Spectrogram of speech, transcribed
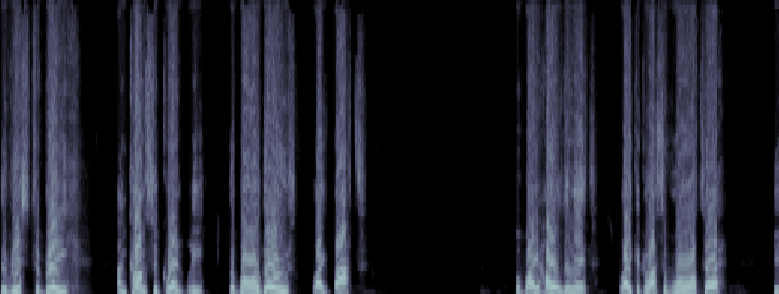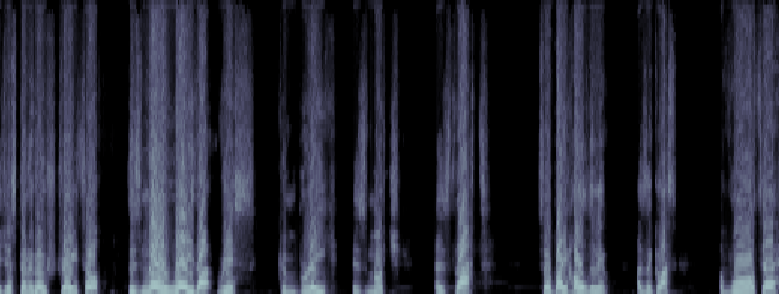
the wrist to break and consequently the ball goes like that. But by holding it like a glass of water, you're just going to go straight up. There's no way that wrist can break as much as that. So by holding it as a glass of water,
